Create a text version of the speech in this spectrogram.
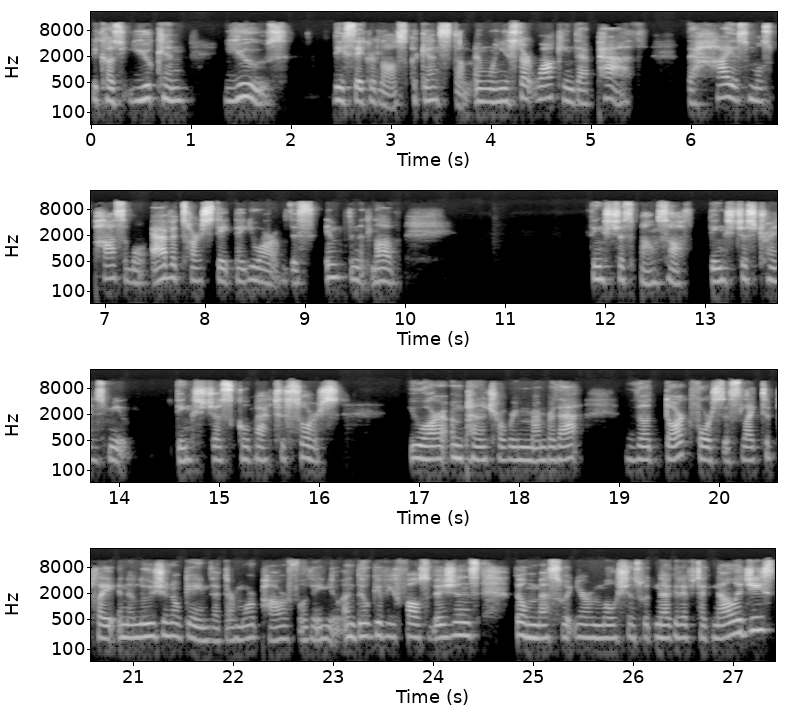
because you can use these sacred laws against them. And when you start walking that path, the highest, most possible avatar state that you are of this infinite love, things just bounce off, things just transmute, things just go back to source. You are impenetrable. Remember that the dark forces like to play an illusional game that they're more powerful than you and they'll give you false visions they'll mess with your emotions with negative technologies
